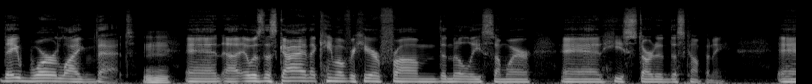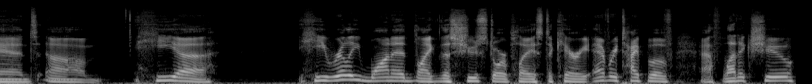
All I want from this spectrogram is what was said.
they were like that Mhm. and uh, it was this guy that came over here from the Middle East somewhere, and he started this company, and um, he uh, he really wanted like this shoe store place to carry every type of athletic shoe,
